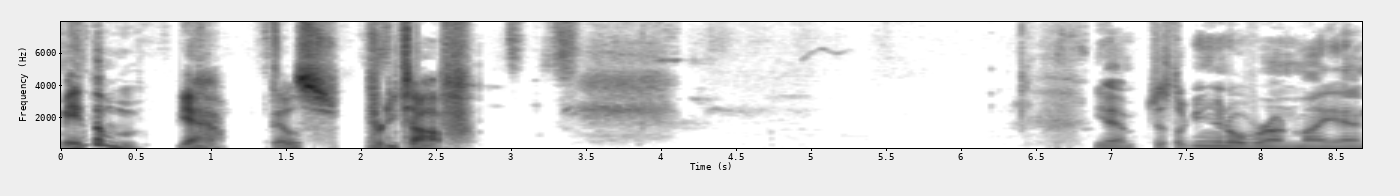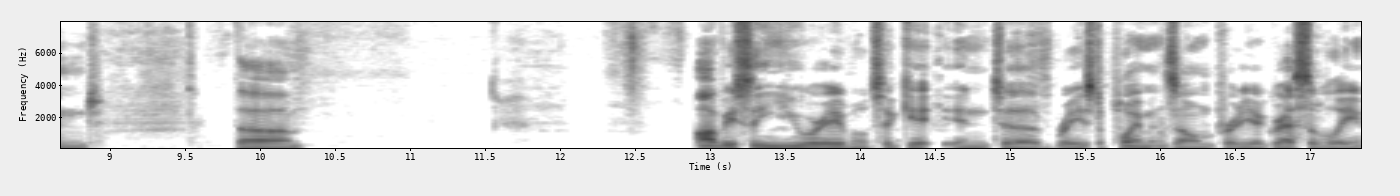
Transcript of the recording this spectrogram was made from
made them. Yeah, that was pretty tough. Yeah, just looking it over on my end, the obviously you were able to get into Ray's deployment zone pretty aggressively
